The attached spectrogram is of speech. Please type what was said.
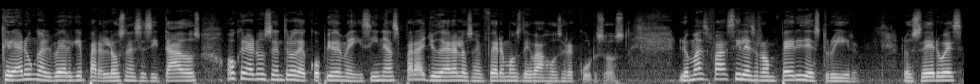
crear un albergue para los necesitados o crear un centro de acopio de medicinas para ayudar a los enfermos de bajos recursos. Lo más fácil es romper y destruir. Los héroes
